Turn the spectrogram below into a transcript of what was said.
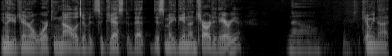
you know, your general working knowledge of it suggestive that this may be an uncharted area? No. Can we not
